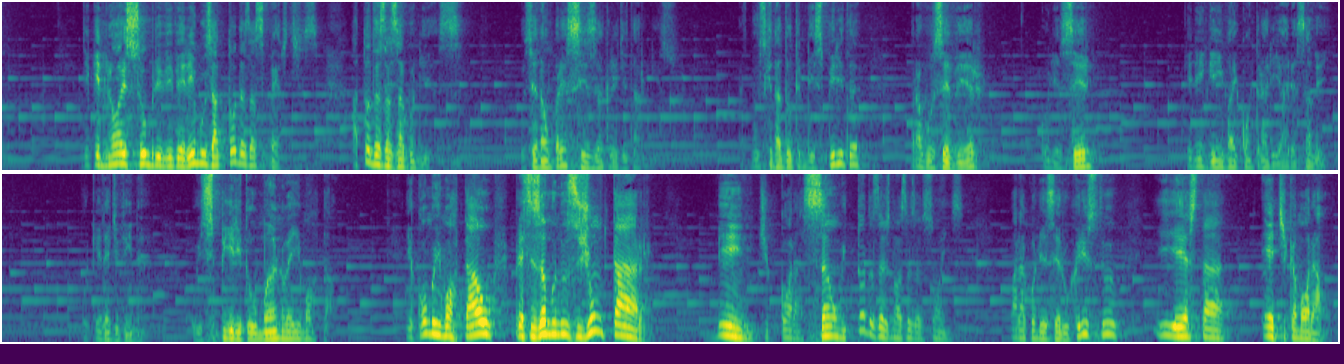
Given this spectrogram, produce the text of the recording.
de que nós sobreviveremos a todas as pestes, a todas as agonias. Você não precisa acreditar Busque na doutrina espírita para você ver, conhecer que ninguém vai contrariar essa lei, porque ela é divina. O espírito humano é imortal. E como imortal, precisamos nos juntar, mente, coração e todas as nossas ações, para conhecer o Cristo e esta ética moral,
